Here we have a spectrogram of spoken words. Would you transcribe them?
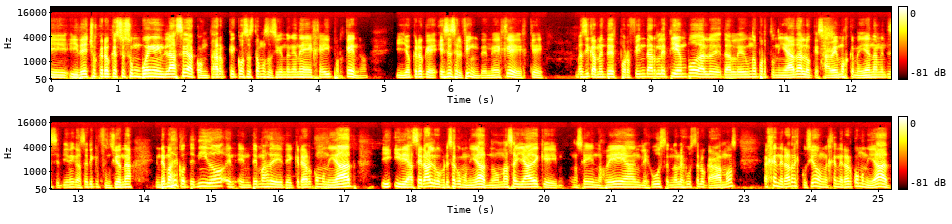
y- y de hecho creo que eso es un buen enlace a contar qué cosas estamos haciendo en NEG y por qué, ¿no? Y yo creo que ese es el fin de NEG, es que básicamente es por fin darle tiempo, darle, darle una oportunidad a lo que sabemos que medianamente se tiene que hacer y que funciona en temas de contenido, en, en temas de, de crear comunidad y, y de hacer algo por esa comunidad, ¿no? Más allá de que, no sé, nos vean, les guste, no les guste lo que hagamos, es generar discusión, es generar comunidad.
